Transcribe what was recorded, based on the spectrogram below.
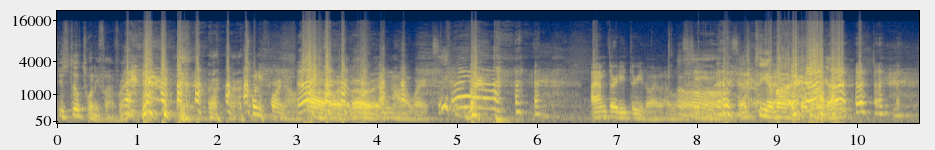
You're still 25, right? 24 now. oh, all right, all I don't know how that works. I am 33 though. I, I will Oh, say. TMI, come on, guy.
